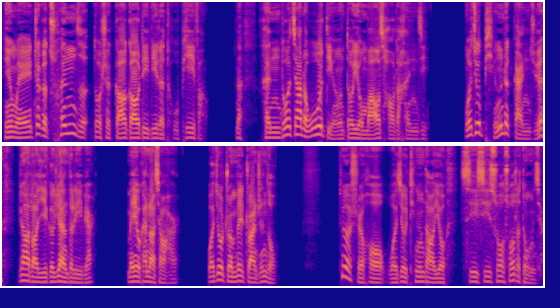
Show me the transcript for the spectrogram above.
因为这个村子都是高高低低的土坯房，那很多家的屋顶都有茅草的痕迹。我就凭着感觉绕到一个院子里边，没有看到小孩，我就准备转身走。这时候我就听到有悉悉嗦嗦的动静。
